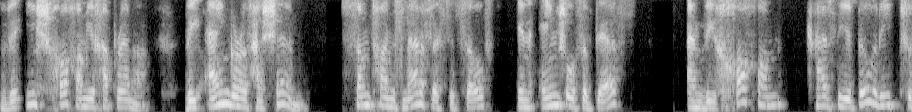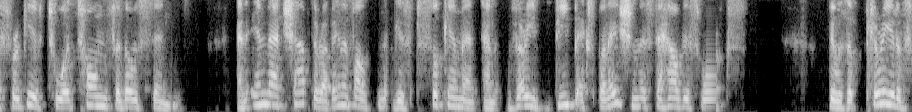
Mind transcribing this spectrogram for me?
the Ish Chacham Yechaprema. The anger of Hashem sometimes manifests itself in angels of death and the Chacham has the ability to forgive, to atone for those sins. And in that chapter, Rabbeinu Zal gives psukim and, and very deep explanation as to how this works. There was a period of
